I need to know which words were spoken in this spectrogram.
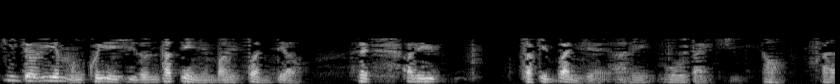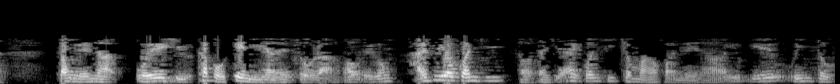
至少你门开的时阵，他电源帮你断掉，啊，你十几万钱，安尼无代志哦，啊。当然啦，我也是他无建议安尼做啦，哦，你讲还是要关机哦，但是爱关机足麻烦的啊，有些 Windows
